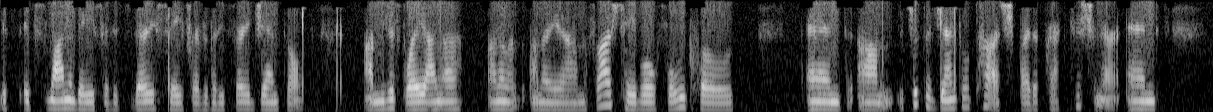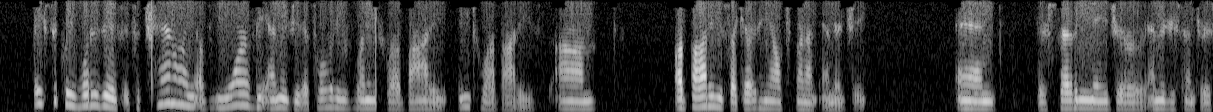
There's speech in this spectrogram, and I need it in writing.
it's, it's non-invasive. It's very safe for everybody. It's very gentle. Um, you just lay on a on a on a uh, massage table, fully clothed, and um, it's just a gentle touch by the practitioner. And basically what it is, it's a channeling of more of the energy that's already running through our body into our bodies. Um, our bodies, like everything else, run on energy. And there's seven major energy centers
